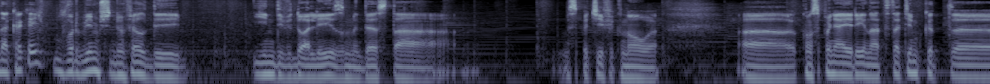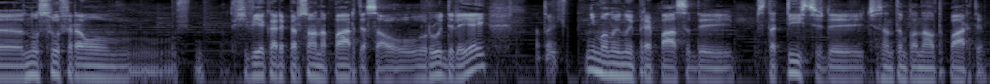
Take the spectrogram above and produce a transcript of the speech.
Da, cred că aici vorbim și de un fel de individualism de asta specific nouă. Uh, cum spunea Irina, atâta timp cât uh, nu suferă un, fiecare persoană parte sau rudele ei, atunci nimănui nu-i prea pasă de statistici, de ce se întâmplă în altă parte.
